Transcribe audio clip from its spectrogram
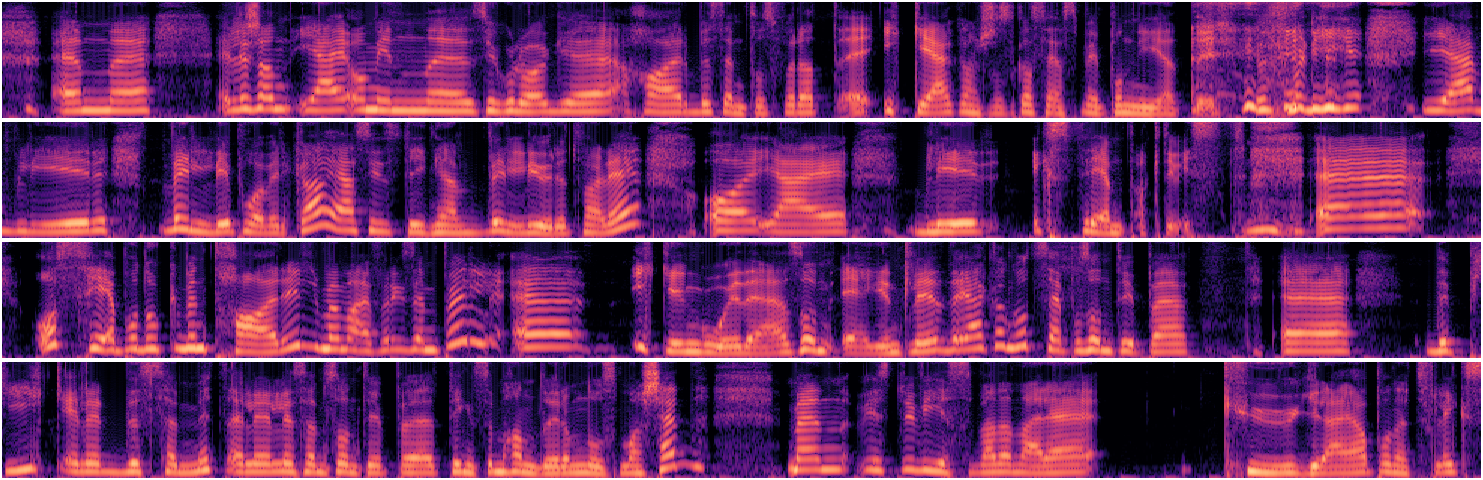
en Eller sånn, jeg og min psykolog har bestemt oss for at ikke jeg kanskje skal se så mye på nyheter. Fordi jeg blir veldig påvirka. Jeg syns ting er veldig urettferdig, og jeg blir ekstremt aktivist. Eh, å se på dokumentarer med meg, f.eks., eh, ikke en god idé, sånn egentlig. Jeg kan godt se på sånn type eh, The Peak eller The Summit, eller liksom sånn type ting som handler om noe som har skjedd, men hvis du viser meg den derre kugreia på Netflix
